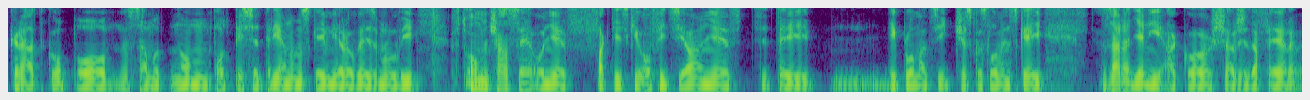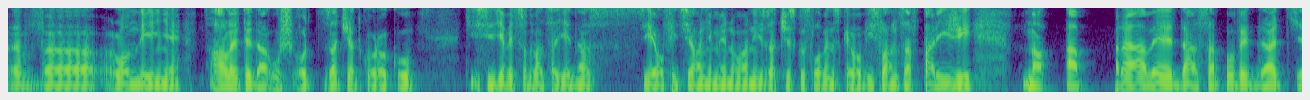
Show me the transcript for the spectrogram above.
krátko po samotnom podpise Trianonskej mierovej zmluvy. V tom čase on je fakticky oficiálne v tej diplomácii československej zaradený ako charge d'affaires v Londýne, ale teda už od začiatku roku 1921 je oficiálne menovaný za československého vyslanca v Paríži. No a práve dá sa povedať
